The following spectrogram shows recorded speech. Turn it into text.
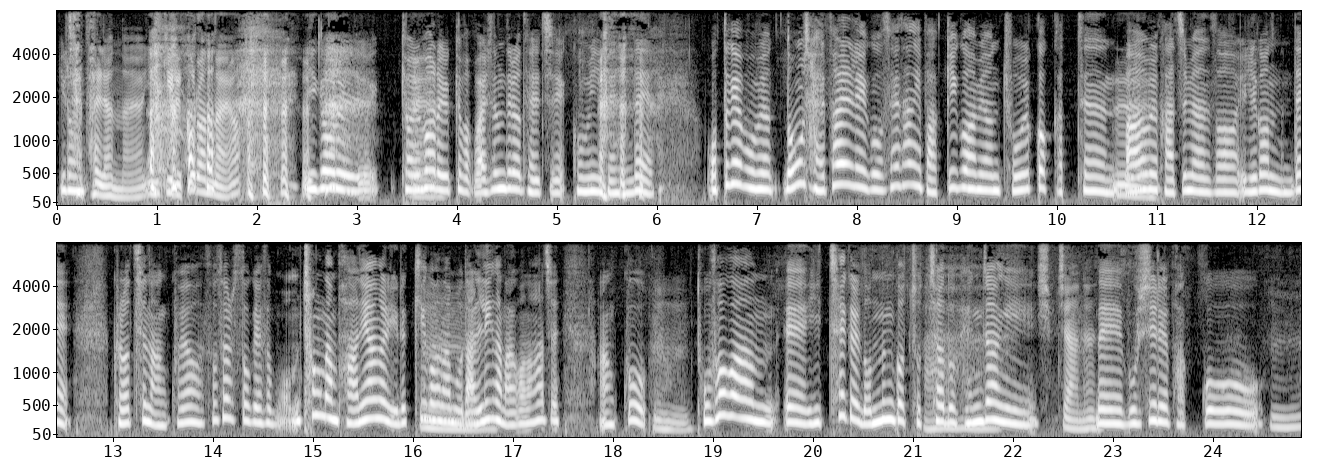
이런 잘 팔렸나요? 인기를 끌었나요? 이거를 결말을 네. 이렇게 막 말씀드려도 될지 고민이 되는데 어떻게 보면 너무 잘 팔리고 세상이 바뀌고 하면 좋을 것 같은 네. 마음을 가지면서 읽었는데 그렇진 않고요. 소설 속에서 뭐 엄청난 반향을 일으키거나 뭐 음. 뭐 난리가 나거나 하지 않고 음. 도서관에 이 책을 넣는 것조차도 아, 굉장히 쉽지 않은 네 무시를 받고 음.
